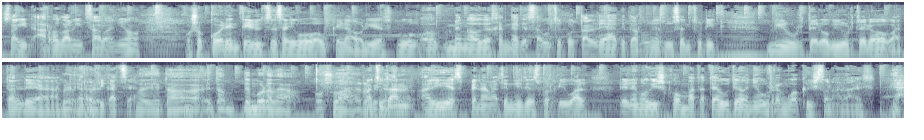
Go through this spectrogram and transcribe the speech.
ezagit arrodan hitza, baino oso koherente iruditzen zaigu aukera hori, ez? Gu hemen gaude jendeak ezagutzeko taldeak eta orduan ez du zentzurik bi urtero bi urtero ba ber- errepikatzea. Bai, eta, eta denbora da osoa errepikatzen. Batzutan, adibidez pena ematen dit, ez? Porque igual, lehenengo disko on bat atea dute, baina urrengoa kristona da, ez? Ja.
